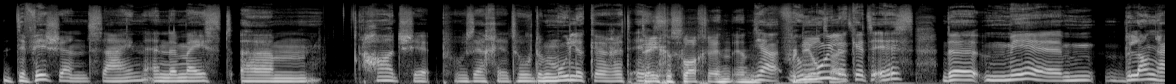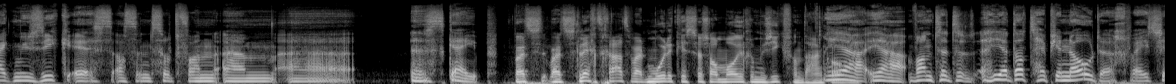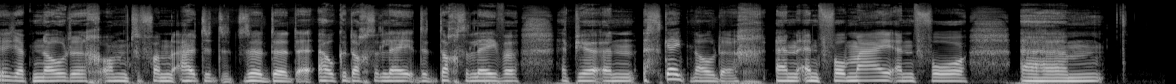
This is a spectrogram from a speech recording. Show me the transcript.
divisions zijn en de meest um, hardship, hoe zeg je het? Hoe de moeilijker het is. Tegenslag en, en ja, Hoe moeilijk het is, de meer belangrijk muziek is als een soort van um, uh, escape. Waar het, waar het slecht gaat, waar het moeilijk is, er zal mooiere muziek vandaan komen. Ja, ja want het, ja, dat heb je nodig, weet je. Je hebt nodig om te, vanuit de, de, de, de elke dag te, le de dag te leven... heb je een escape nodig. En, en voor mij en voor... Um,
